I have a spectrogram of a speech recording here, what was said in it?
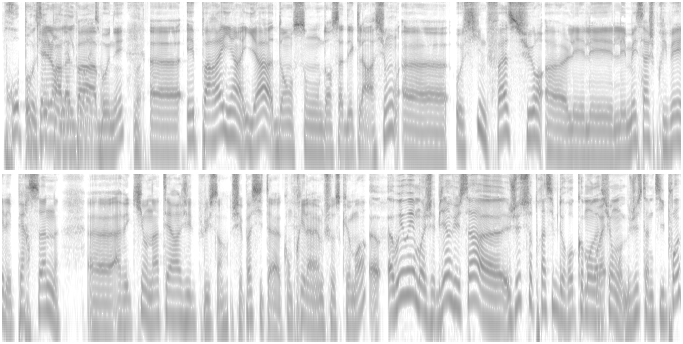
proposé auquel par on n'est pas abonné. Ouais. Euh, et pareil, hein, il y a dans, son, dans sa déclaration euh, aussi une phase sur euh, les, les, les messages privés et les personnes avec qui on interagit le plus. hein. Je sais pas si tu as compris la même chose que moi. Ah oui, oui, moi j'ai bien vu ça. juste sur le principe de recommandation, juste un petit point.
